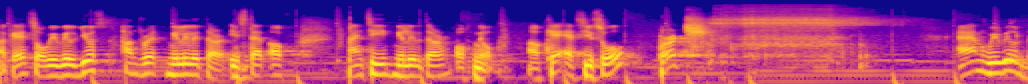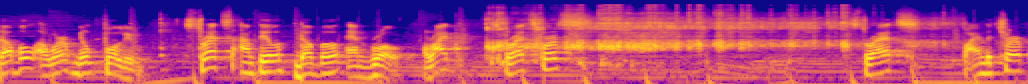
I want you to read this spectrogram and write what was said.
okay? So we will use 100 milliliter instead of 90 milliliter of milk, okay? As usual, purge. And we will double our milk volume. Stretch until double and roll, all right? Stretch first, stretch, find the chirp.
